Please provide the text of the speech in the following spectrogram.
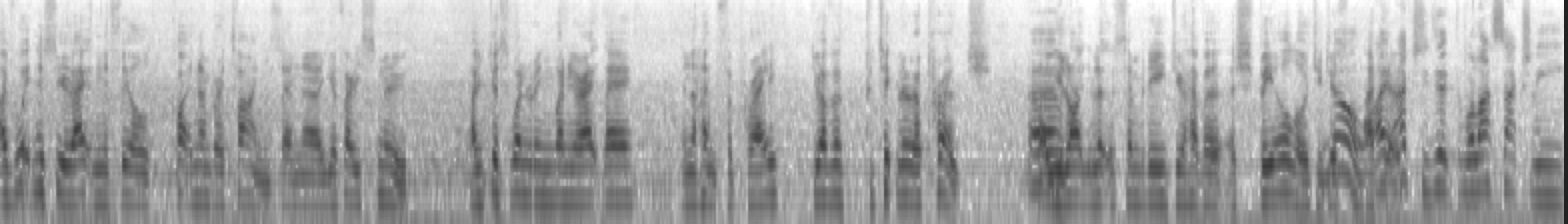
I've witnessed you out in the field quite a number of times and uh, you're very smooth. I was just wondering when you're out there in the hunt for prey, do you have a particular approach? uh, you Um, like to look at somebody, do you have a, a spiel or do you just no, I actually did. Well, that's actually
